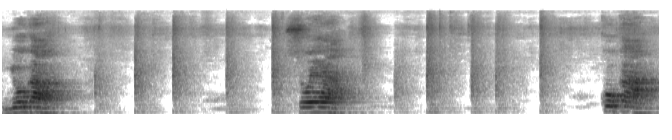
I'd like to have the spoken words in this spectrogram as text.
Yoga. Soya. Coca.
